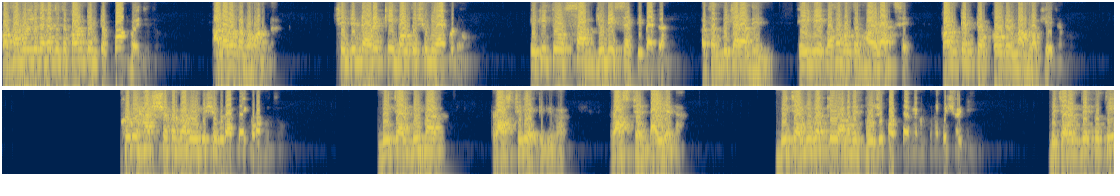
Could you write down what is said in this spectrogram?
কথা বললে দেখা যেত কন্টেম্প অফ কোর্ট হয়ে যেত। আদালত অবমাননা সেই জন্য অনেককেই বলতে শুনি এখনও, এটি তো সাব জুডিস একটি ব্যাটার্ন অর্থাৎ বিচারাধীন। এই নিয়ে কথা বলতে ভয় লাগছে। কন্টেম্প অফ কোর্টের মামলা খেয়ে যাব। খুবই হাস্যকর ভাবে এই বিষয়গুলো অ্যাপ্লাই করা হতো। বিচার বিভাগ, রাষ্ট্রেরই একটি বিভাগ। রাষ্ট্রের বাইরে না। বিচার বিভাগকে আমাদের পুজো করতে হবে এমন কোনো বিষয় নেই। বিচারকদের প্রতি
